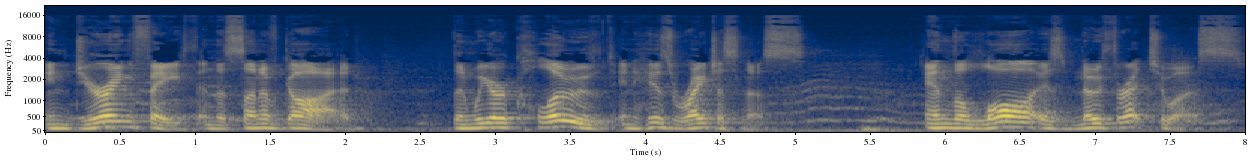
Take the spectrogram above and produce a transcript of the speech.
enduring faith in the Son of God, then we are clothed in his righteousness, and the law is no threat to us.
